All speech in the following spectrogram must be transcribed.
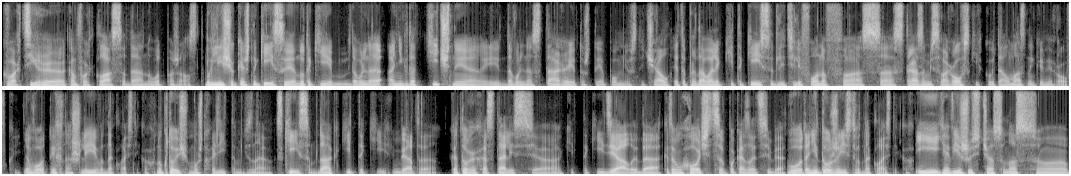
квартиры комфорт-класса, да, ну вот, пожалуйста. Были еще, конечно, кейсы, ну, такие довольно анекдотичные и довольно старые, то, что я помню, встречал. Это продавали какие-то кейсы для телефонов а, с стразами Сваровских, какой-то алмазной гравировкой. Вот, их нашли в Одноклассниках. Ну, кто еще может ходить там, не знаю, с кейсом, да, какие-то такие ребята, которых остались а, какие-то такие идеалы, да, которым хочется показать себя. Вот, они тоже есть в Одноклассниках. И я вижу сейчас у нас а,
